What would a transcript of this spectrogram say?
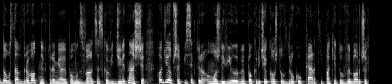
do ustaw zdrowotnych, które miały pomóc w walce z COVID-19. Chodzi o przepisy, które umożliwiłyby pokrycie kosztów druku kart i pakietów wyborczych.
